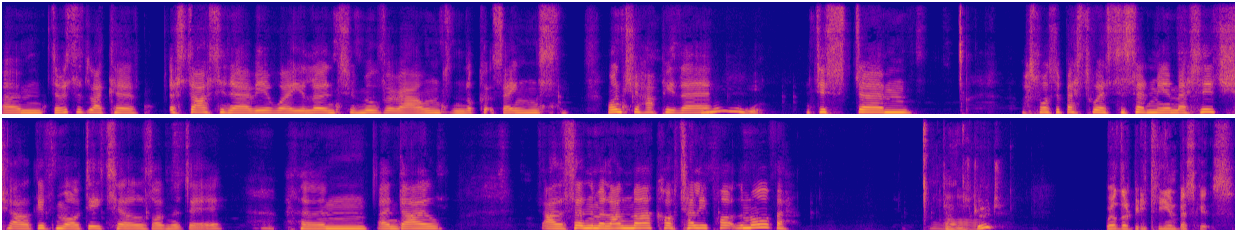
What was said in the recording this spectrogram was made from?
Um, there is like a, a starting area where you learn to move around and look at things. Once you're happy there, Ooh. just um, I suppose the best way is to send me a message. I'll give more details on the day, um, and I'll either send them a landmark or teleport them over. Sounds good. Will there be tea and biscuits?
